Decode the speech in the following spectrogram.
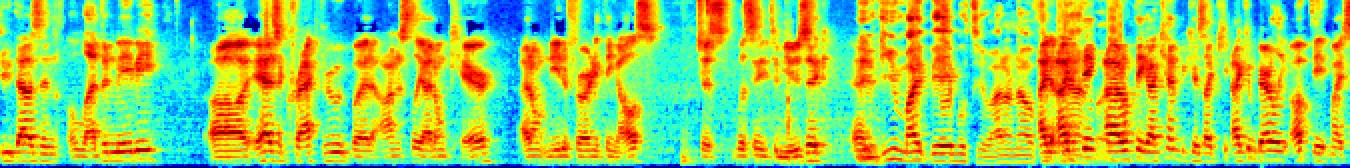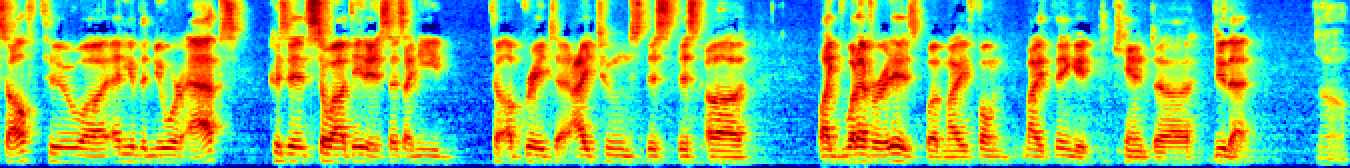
2011 maybe. Uh, it has a crack through it, but honestly, I don't care. I don't need it for anything else. Just listening to music, and you, you might be able to. I don't know if you I, I think but- I don't think I can because I, ca- I can barely update myself to uh, any of the newer apps because it's so outdated. It says I need to upgrade to iTunes this this uh, like whatever it is, but my phone my thing it can't uh, do that. Oh.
